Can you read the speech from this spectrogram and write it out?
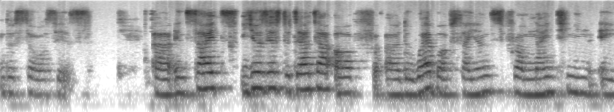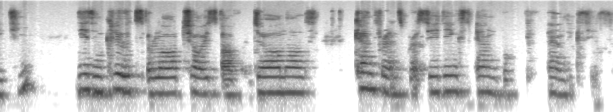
The sources. Uh, InCites uses the data of uh, the Web of Science from 1980. This includes a large choice of journals, conference proceedings, and book indexes.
